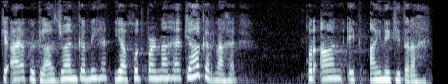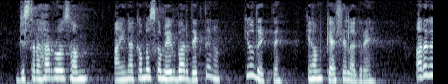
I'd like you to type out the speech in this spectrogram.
کہ آیا کوئی کلاس جوائن کرنی ہے یا خود پڑھنا ہے، کیا کرنا ہے۔ قرآن ایک آئینے کی طرح ہے۔ جس طرح ہر روز ہم آئینہ کم از کم ایک بار دیکھتے نا، کیوں دیکھتے ہیں؟ کہ ہم کیسے لگ رہے ہیں؟ اور اگر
